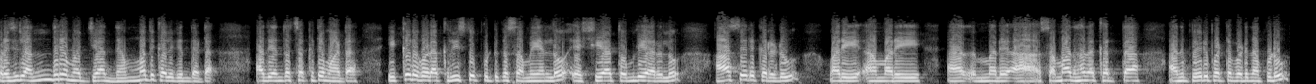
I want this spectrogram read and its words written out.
ప్రజలందరి మధ్య నెమ్మది కలిగిందట. అది ఎంత చక్కటి మాట. ఇక్కడ కూడా క్రీస్తు పుట్టుక సమయంలో యషియా తొమ్మిది ఆరులో ఆశ్చర్యకరుడు మరి మరి ఆ మరి ఆ సమాధానకర్త అని పేరు పెట్టబడినప్పుడు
